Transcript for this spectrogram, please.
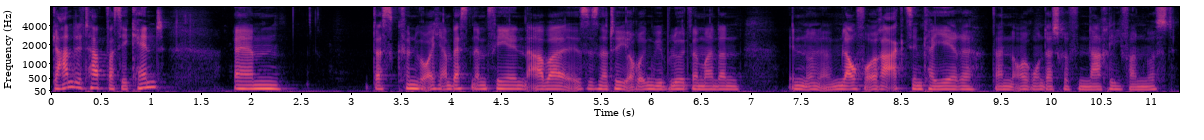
gehandelt habt, was ihr kennt. Ähm, das können wir euch am besten empfehlen, aber es ist natürlich auch irgendwie blöd, wenn man dann in, im Laufe eurer Aktienkarriere dann eure Unterschriften nachliefern müsst.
